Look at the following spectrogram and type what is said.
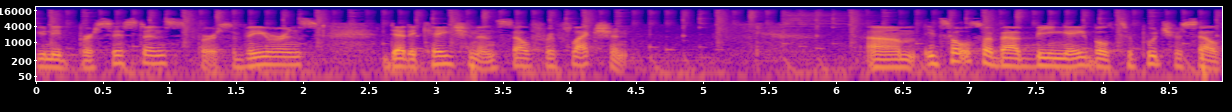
You need persistence, perseverance, dedication, and self reflection. Um, it's also about being able to put yourself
